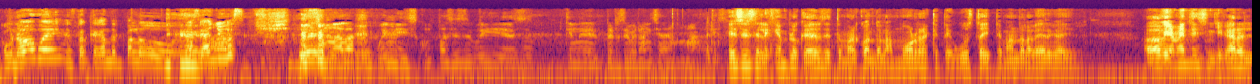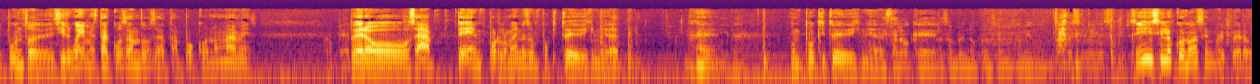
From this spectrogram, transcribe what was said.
¿Cómo no, güey? Estar cagando el palo 12 años. Ah, no hizo nada. Güey, me disculpas, ese güey ese tiene perseverancia de madres. Ese es el ejemplo que debes de tomar cuando la morra que te gusta y te manda a la verga. y- Obviamente sin llegar al punto de decir, güey, me está acosando. O sea, tampoco, no mames. Pero, o sea, ten por lo menos un poquito de dignidad. Un poquito de dignidad. Es algo que los hombres no conocemos, amigos. Sí, sí lo conocen, güey, pero...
